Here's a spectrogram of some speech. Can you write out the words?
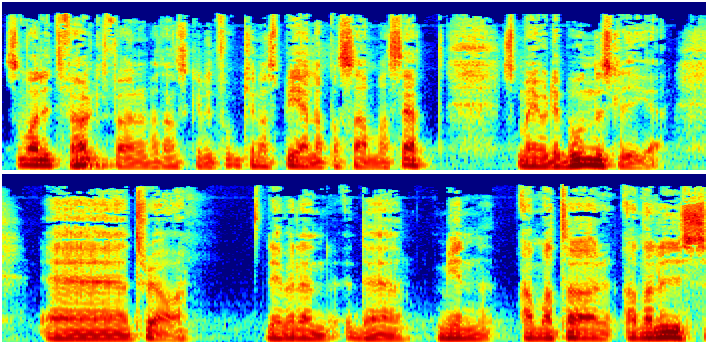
som var lite för högt för honom för att han skulle kunna spela på samma sätt som han gjorde i Bundesliga. Eh, tror jag. Det är väl en, det, min amatöranalys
